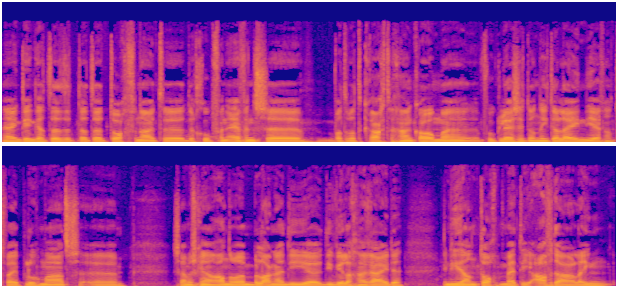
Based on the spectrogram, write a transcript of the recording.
Nee, ik denk dat, dat, dat er toch vanuit de, de groep van Evans uh, wat, wat krachten gaan komen. Fouclair zit nog niet alleen, die heeft nog twee ploegmaats. Uh, er zijn misschien andere belangen die, die willen gaan rijden. En die dan toch met die afdaling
